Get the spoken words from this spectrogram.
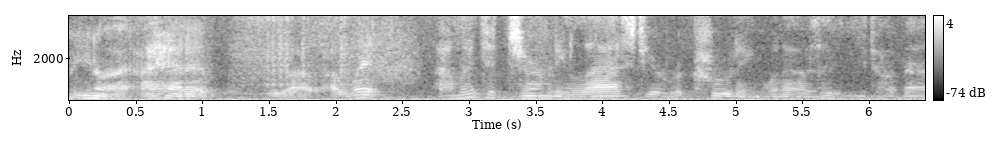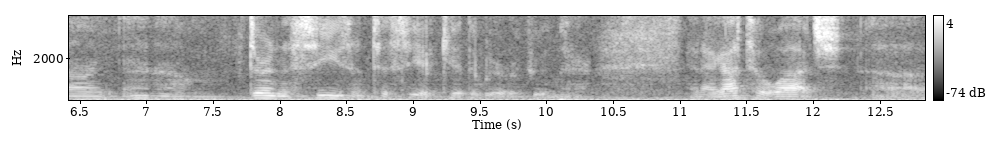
you know, I, I had a. I went. I went to Germany last year recruiting when I was at Utah Valley, and um, during the season to see a kid that we were recruiting there, and I got to watch uh,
